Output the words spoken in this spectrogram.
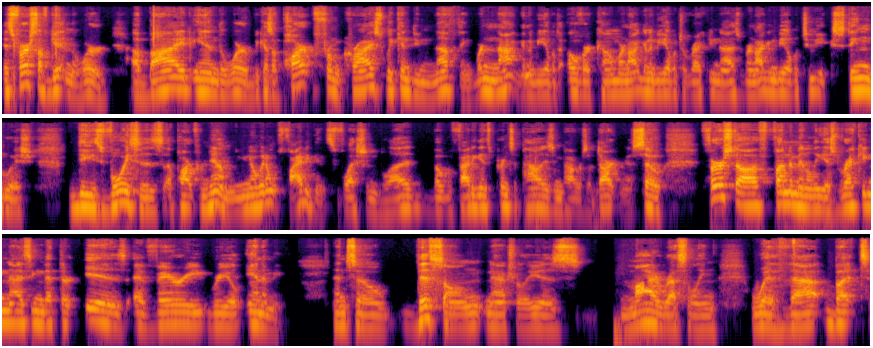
is first off get in the word. Abide in the word. Because apart from Christ, we can do nothing. We're not going to be able to overcome, we're not going to be able to recognize, we're not going to be able to extinguish these voices apart from him. You know, we don't fight against flesh and blood, but we fight against principalities and powers of darkness. So first off, fundamentally is recognizing that there is a very real enemy and so this song naturally is my wrestling with that. But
